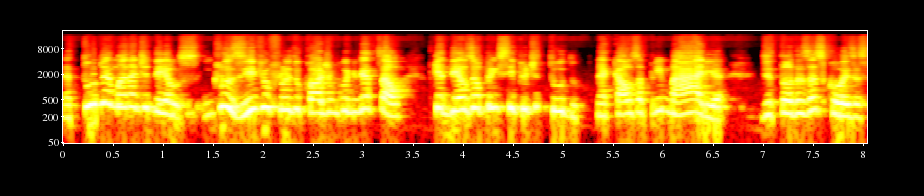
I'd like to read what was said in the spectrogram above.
Né? Tudo emana de Deus, inclusive o fluido cósmico universal, porque Deus é o princípio de tudo, né? causa primária de todas as coisas.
